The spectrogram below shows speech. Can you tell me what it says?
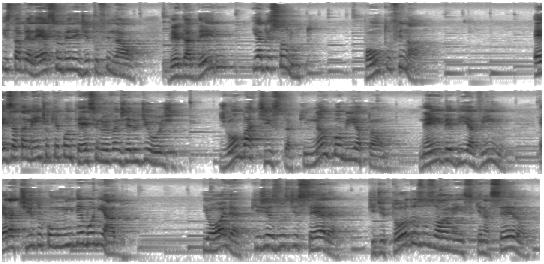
e estabelecem o veredito final, verdadeiro e absoluto. Ponto final. É exatamente o que acontece no Evangelho de hoje. João Batista, que não comia pão nem bebia vinho, era tido como um endemoniado. E olha que Jesus dissera que de todos os homens que nasceram,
